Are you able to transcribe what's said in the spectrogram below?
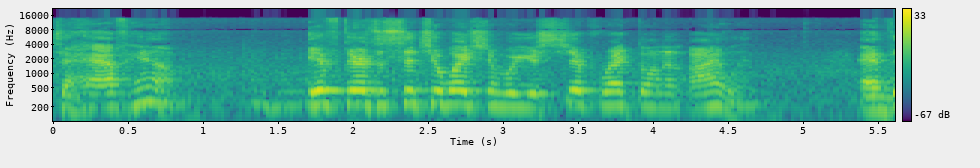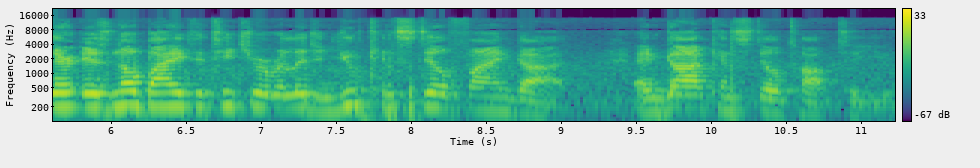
to have Him. Mm-hmm. If there's a situation where you're shipwrecked on an island and there is nobody to teach you a religion, you can still find God, and God can still talk to you.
